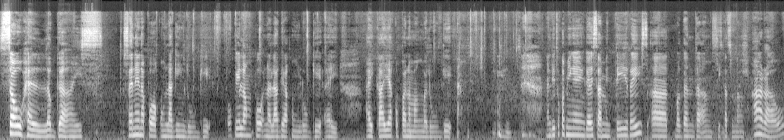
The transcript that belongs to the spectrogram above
So, hello guys. Sanay na po akong laging lugi. Okay lang po na lagi akong lugi ay ay kaya ko pa namang malugi. Nandito kami ngayon guys sa aming terrace at maganda ang sikat ng araw.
